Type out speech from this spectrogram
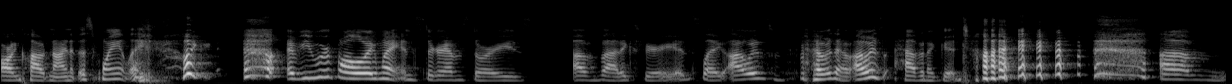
on cloud nine at this point like like if you were following my instagram stories of that experience. Like I was, I was, I was having a good time. um,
